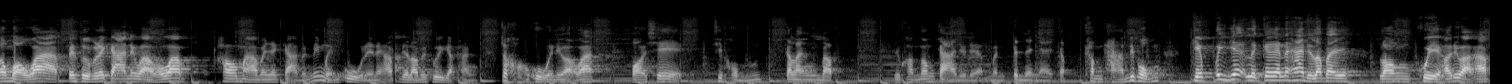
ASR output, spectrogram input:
ต้องบอกว่าเป็นศูนย์บริการดีกว่า เพราะว่าเข้ามาบรรยากาศมันไม่เหมือนอู่เลยนะครับ เดี๋ยวเราไปคุยกับทางเจ้าของอู่กันดีกว่าว่า Porsche ที่ผมกำลังแบบมีความต้องการอยู่เนี่ยมันเป็นยังไงกับคำถามที่ผมเก็บไว้เยอะเหลือเกินนะฮะเดี๋ยวเราไปลองคุยกับเขาดีกว่าครับ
